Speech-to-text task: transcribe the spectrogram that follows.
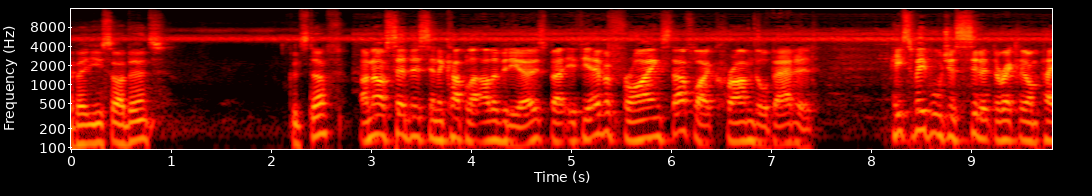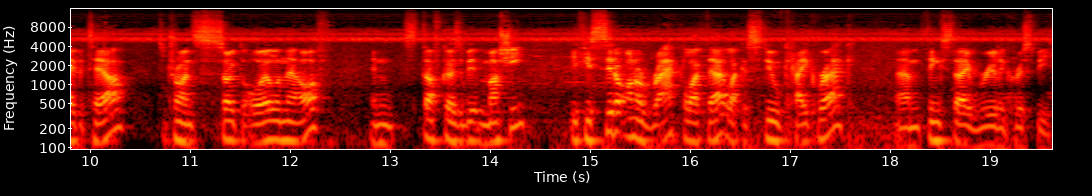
about you, Sideburns? Good stuff? I know I've said this in a couple of other videos, but if you're ever frying stuff like crumbed or battered, heaps of people just sit it directly on paper towel to try and soak the oil in that off and stuff goes a bit mushy. If you sit it on a rack like that, like a steel cake rack, um, things stay really crispy.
